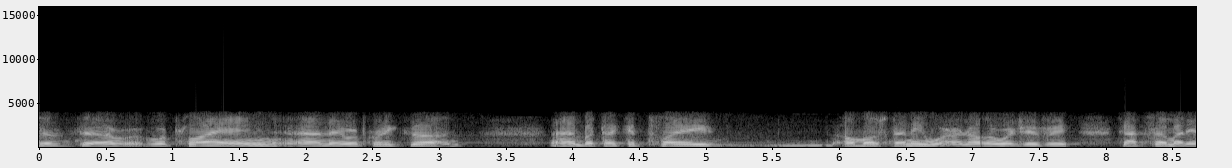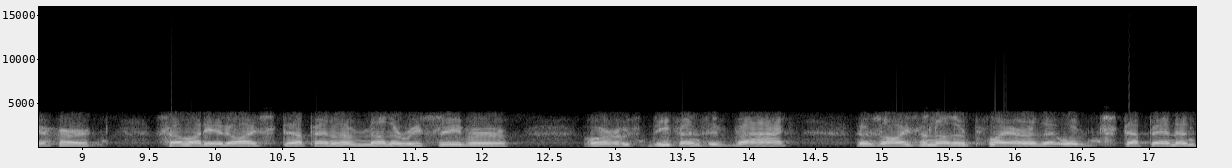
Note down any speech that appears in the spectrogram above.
that uh, were playing and they were pretty good, and but they could play almost anywhere. In other words, if you got somebody hurt, somebody would always step in, another receiver or a defensive back. There's always another player that would step in and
